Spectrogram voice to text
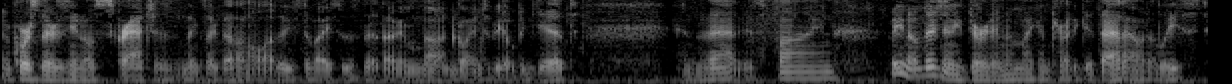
Of course, there's, you know, scratches and things like that on a lot of these devices that I'm not going to be able to get. And that is fine. But, you know, if there's any dirt in them, I can try to get that out at least.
